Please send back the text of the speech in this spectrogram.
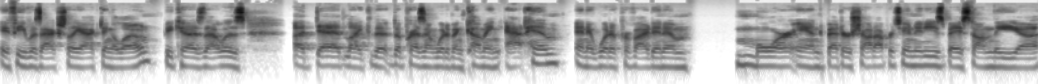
if he was actually acting alone? Because that was a dead, like the, the president would have been coming at him and it would have provided him more and better shot opportunities based on the uh,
